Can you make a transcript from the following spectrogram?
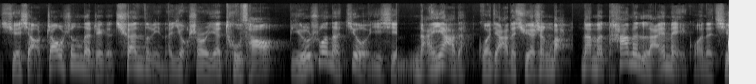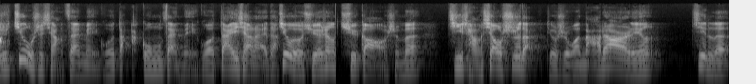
学校招生的这个圈子里呢，有时候也吐槽，比如说呢，就有一些南亚的国家的学生吧，那么他们来美国呢，其实就是想在美国打工，在美国待下来的，就有学生去搞什么。机场消失的，就是我拿着二零进了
